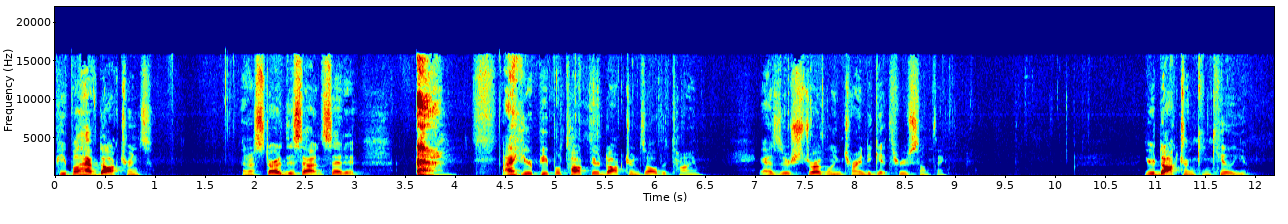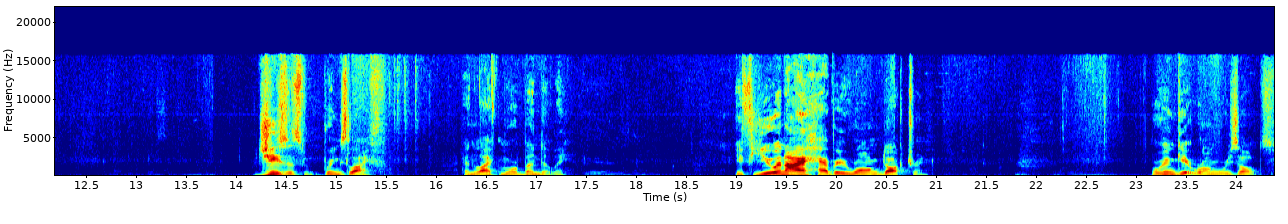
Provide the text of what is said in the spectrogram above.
People have doctrines, and I started this out and said it. I hear people talk their doctrines all the time as they're struggling trying to get through something. Your doctrine can kill you. Jesus brings life and life more abundantly. If you and I have a wrong doctrine, we're going to get wrong results.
